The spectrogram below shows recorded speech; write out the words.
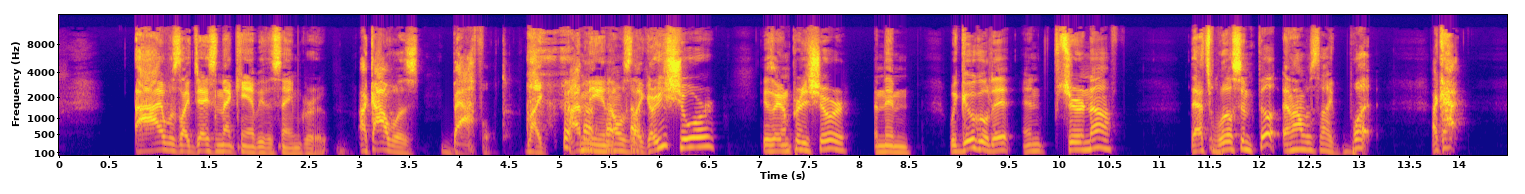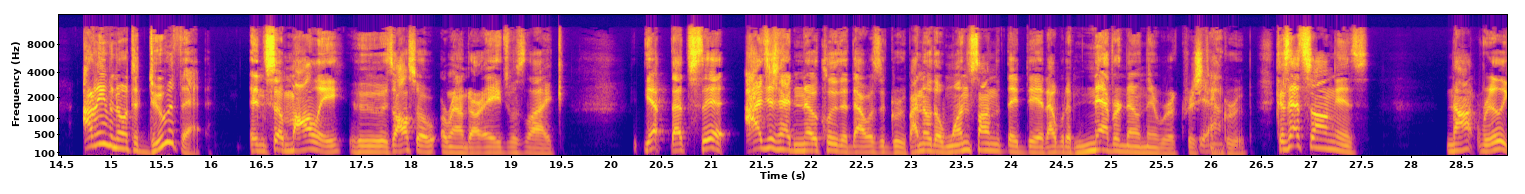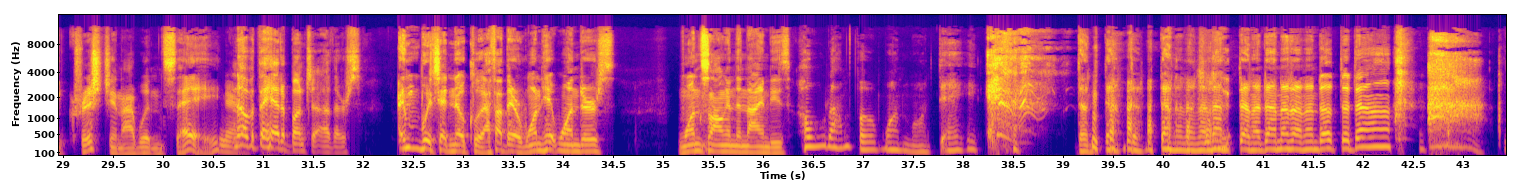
I was like, Jason, that can't be the same group. Like I was baffled. Like I mean, I was like, "Are you sure?" He was like, "I'm pretty sure." And then we Googled it, and sure enough, that's Wilson Phillips. And I was like, "What?" Like I got. I don't even know what to do with that. And so Molly, who is also around our age, was like, "Yep, that's it." I just had no clue that that was a group. I know the one song that they did, I would have never known they were a Christian Yeah. group because that song is not really Christian. I wouldn't say, Yeah. no, but they had a bunch of others. and which had no clue. I thought they were one hit wonders. One song in the '90s. Hold on for one more day.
